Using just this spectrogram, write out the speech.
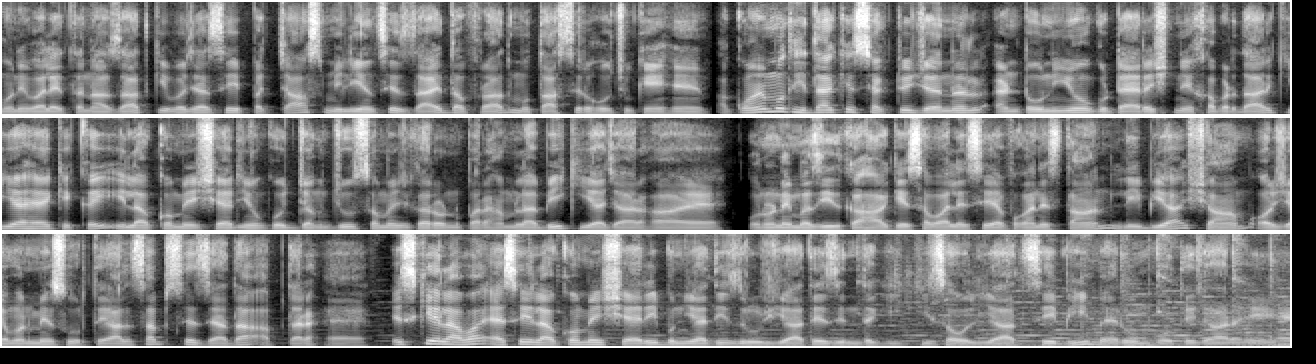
ہونے والے تنازعات کی وجہ سے پچاس ملین سے زائد افراد متاثر ہو چکے ہیں۔ اقوام متحدہ کے سیکرٹری جنرل انٹونیو گٹیرش نے خبردار کیا ہے کہ کئی علاقوں میں شہریوں کو جنگجو سمجھ کر ان پر حملہ بھی کیا جا رہا ہے۔ انہوں نے مزید کہا کہ اس حوالے سے افغانستان، لیبیا، شام اور یمن میں صورتحال سب سے زیادہ ابتر ہے۔ اس کے علاوہ ایسے علاقوں میں شہری بنیادی ضروریات زندگی کی سہولیات سے بھی محروم ہوتے جا رہے ہیں۔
